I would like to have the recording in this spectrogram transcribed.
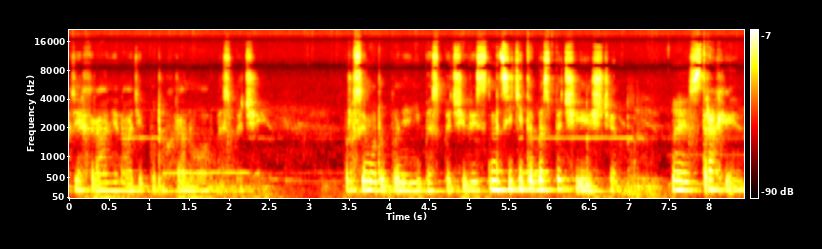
Ať je chráněná, ať je pod ochranou a v bezpečí. Prosím o doplnění bezpečí. Vy necítíte bezpečí ještě. Ne, strachy.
